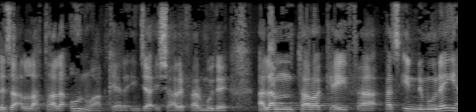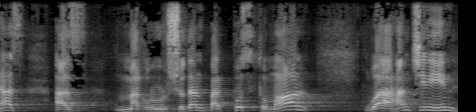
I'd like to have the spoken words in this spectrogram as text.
لذا الله تعالی اون واقع را اینجا اشاره فرموده. الم تر کیف؟ پس این نمونه ای هست از مغرور شدن بر پست و مال و همچنین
